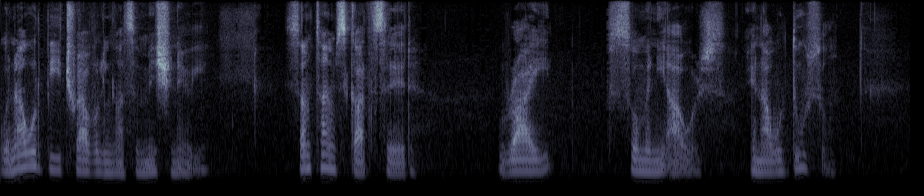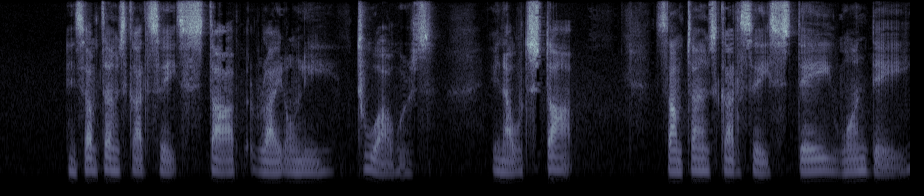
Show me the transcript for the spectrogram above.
when I would be traveling as a missionary, sometimes God said, write so many hours, and I will do so. And sometimes God says, stop, write only two hours, and I would stop. Sometimes God says, stay one day,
